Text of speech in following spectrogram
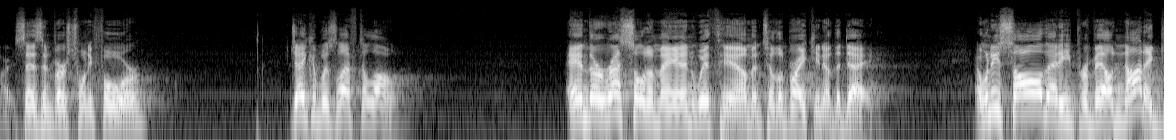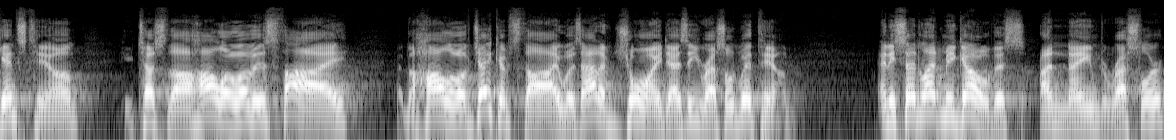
All right, it says in verse 24 Jacob was left alone. And there wrestled a man with him until the breaking of the day. And when he saw that he prevailed not against him, he touched the hollow of his thigh, and the hollow of Jacob's thigh was out of joint as he wrestled with him. And he said, Let me go, this unnamed wrestler.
